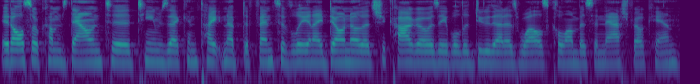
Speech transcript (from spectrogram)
it also comes down to teams that can tighten up defensively, and I don't know that Chicago is able to do that as well as Columbus and Nashville can.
